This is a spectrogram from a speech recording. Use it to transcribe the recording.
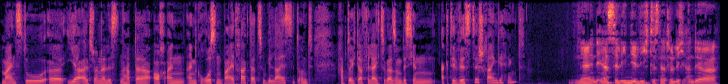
Meinst du, äh, ihr als Journalisten habt da auch einen, einen großen Beitrag dazu geleistet und habt euch da vielleicht sogar so ein bisschen aktivistisch reingehängt? Na, in erster Linie liegt es natürlich an der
